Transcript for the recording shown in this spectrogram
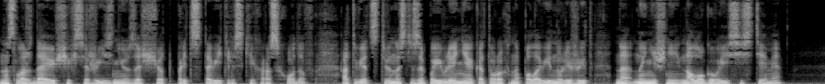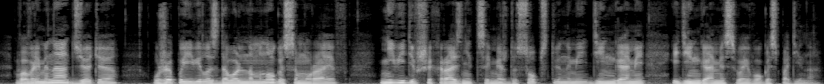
наслаждающихся жизнью за счет представительских расходов, ответственность за появление которых наполовину лежит на нынешней налоговой системе, во времена Дзётя уже появилось довольно много самураев, не видевших разницы между собственными деньгами и деньгами своего господина.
